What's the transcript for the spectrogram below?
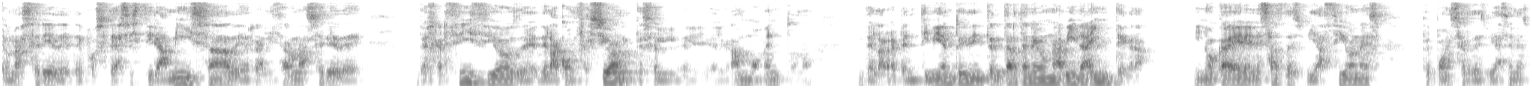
una serie de, pues, de, asistir a misa, de realizar una serie de, ejercicios, de, la confesión, que es el, el gran momento, ¿no? Del arrepentimiento y de intentar tener una vida íntegra y no caer en esas desviaciones que pueden ser desviaciones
